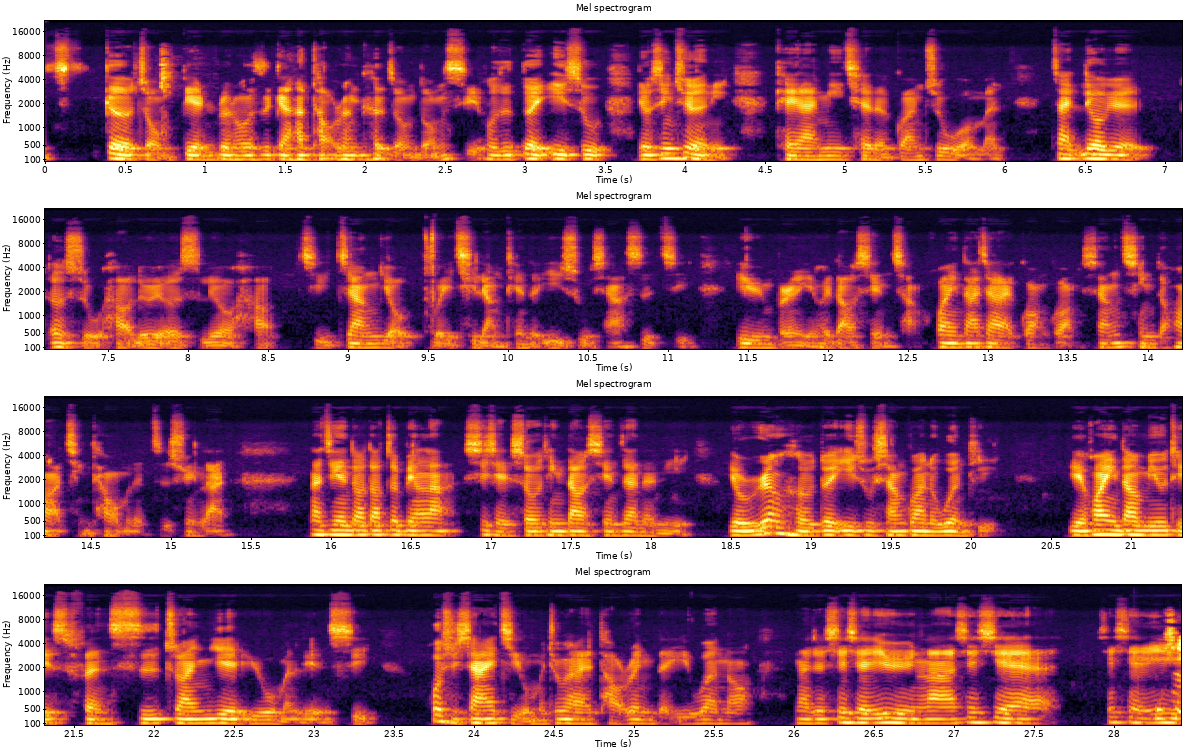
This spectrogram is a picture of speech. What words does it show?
各种辩论，或是跟他讨论各种东西，或是对艺术有兴趣的，你可以来密切的关注我们。在六月二十五号、六月二十六号，即将有为期两天的艺术夏市集，易云本人也会到现场，欢迎大家来逛逛。详情的话，请看我们的资讯栏。那今天就到这边啦，谢谢收听到现在的你。有任何对艺术相关的问题，也欢迎到 Mutis 粉丝专业与我们联系。或许下一集我们就会来讨论你的疑问哦。那就谢谢易云啦，谢谢。谢谢谢谢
